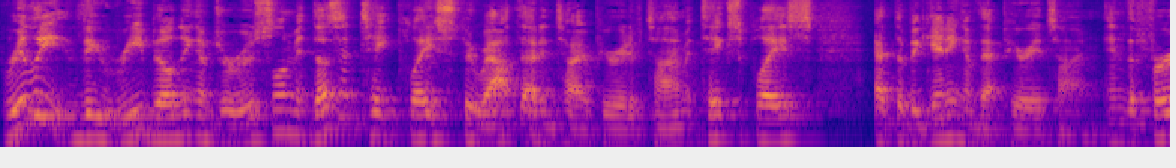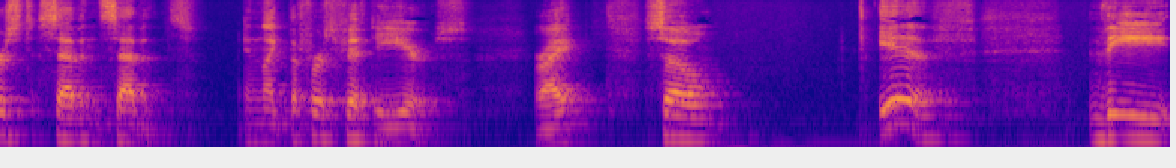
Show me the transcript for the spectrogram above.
really the rebuilding of Jerusalem, it doesn't take place throughout that entire period of time. It takes place at the beginning of that period of time, in the first seven sevens, in like the first 50 years, right? So if the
